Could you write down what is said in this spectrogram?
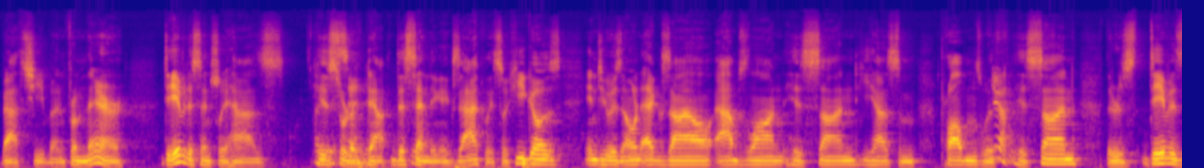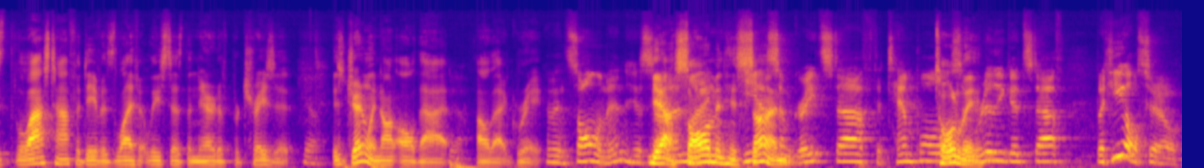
bathsheba and from there david essentially has his sort of descending. down, descending exactly. So he goes into his own exile. Absalom, his son, he has some problems with Yeah. his son. There's David's the last half of David's life, at least as the narrative portrays it, is Yeah. generally not all that Yeah. all that great. And then Solomon, his son. Yeah, Solomon, his he son. Has some great stuff. The temple, Totally. some really good stuff. But he also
